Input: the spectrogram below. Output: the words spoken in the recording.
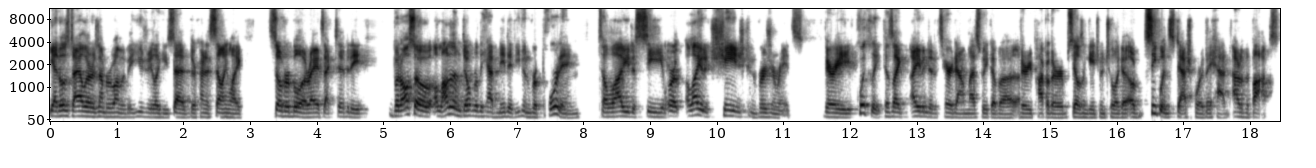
yeah, those dialers, number one, they usually, like you said, they're kind of selling like silver bullet, right? It's activity. But also a lot of them don't really have native even reporting to allow you to see or allow you to change conversion rates very quickly because like I even did a teardown last week of a very popular sales engagement tool, like a, a, sequence dashboard they had out of the box.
